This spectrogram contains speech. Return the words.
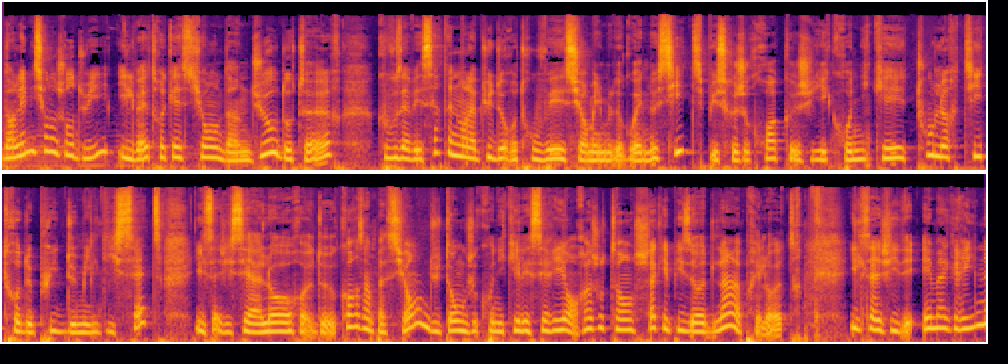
Dans l'émission d'aujourd'hui, il va être question d'un duo d'auteurs que vous avez certainement l'habitude de retrouver sur Mail de Gwen le site, puisque je crois que j'y ai chroniqué tous leurs titres depuis 2017. Il s'agissait alors de Corps impatients, du temps où je chroniquais les séries en rajoutant chaque épisode l'un après l'autre. Il s'agit des Emma Green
